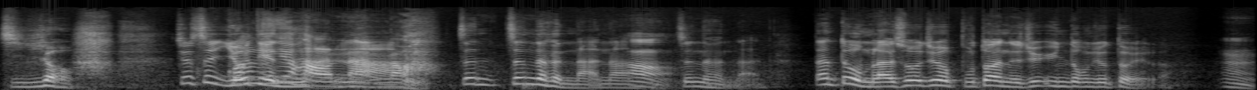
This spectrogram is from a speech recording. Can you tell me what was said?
肌肉，就是有点难呐，真真的很难呐，嗯，真的很难。但对我们来说，就不断的去运动就对了，嗯，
